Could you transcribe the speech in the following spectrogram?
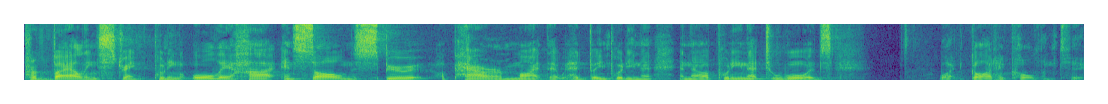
prevailing strength, putting all their heart and soul and the spirit of power and might that had been put in it, and they were putting that towards what God had called them to.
